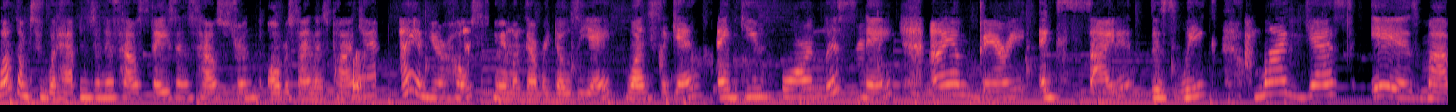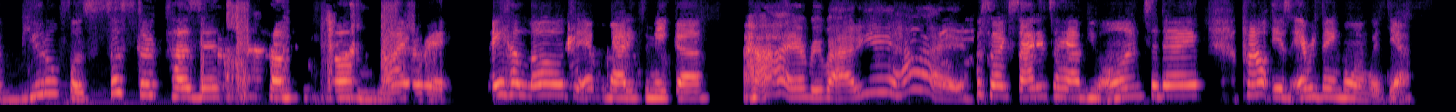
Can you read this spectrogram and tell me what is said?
Welcome to What Happens in This House Stays in This House Strength Over Silence podcast. I am your host, Mary Montgomery Dozier. Once again, thank you for listening. I am very excited this week. My guest is my beautiful sister cousin from Myrick. Say hello to everybody, Tamika. Hi, everybody. Hi. I'm so excited to have you on today. How is everything going with you?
